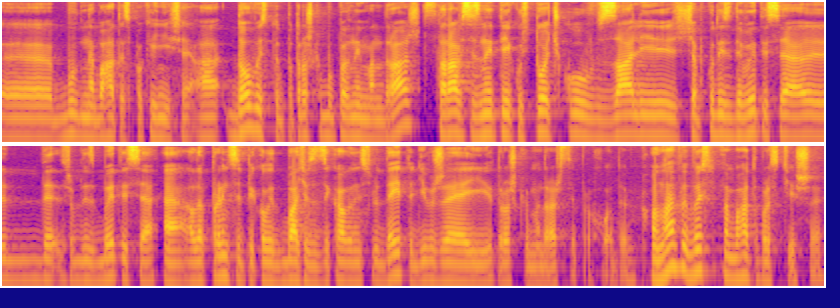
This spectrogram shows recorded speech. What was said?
е, був набагато спокійніше. А до виступу трошки був певний мандраж. Старався знайти якусь точку в залі, щоб кудись дивитися, е, де щоб не збитися. Але в принципі, коли бачив зацікавленість людей, тоді вже і трошки мандраж цей проходив. Онлайн виступ набагато простіше.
